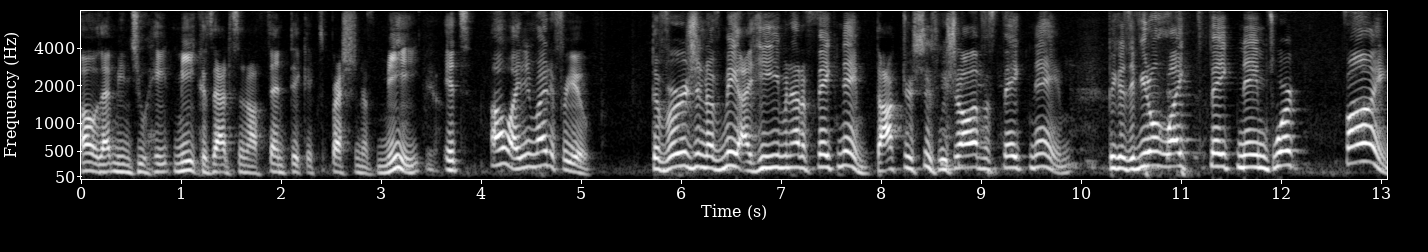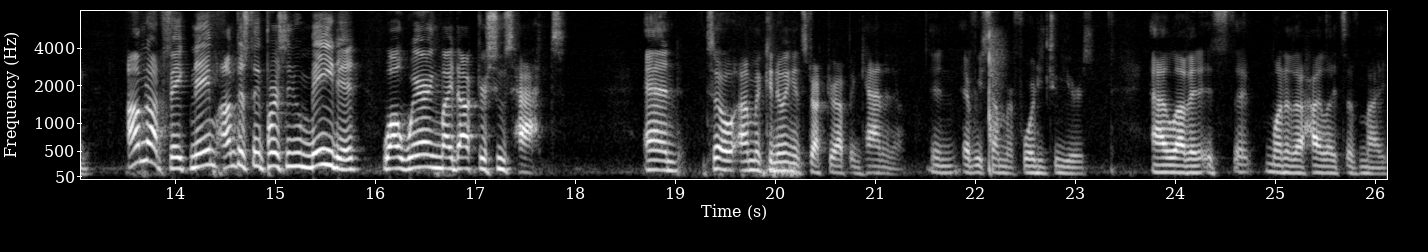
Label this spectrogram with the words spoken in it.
oh, that means you hate me because that's an authentic expression of me. Yeah. It's, oh, I didn't write it for you. The version of me, I, he even had a fake name, Dr. Seuss. We should all have a fake name because if you don't like fake names work, fine. I'm not fake name. I'm just the person who made it while wearing my Dr. Seuss hat. And so I'm a canoeing instructor up in Canada in every summer, 42 years. I love it. It's the, one of the highlights of my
